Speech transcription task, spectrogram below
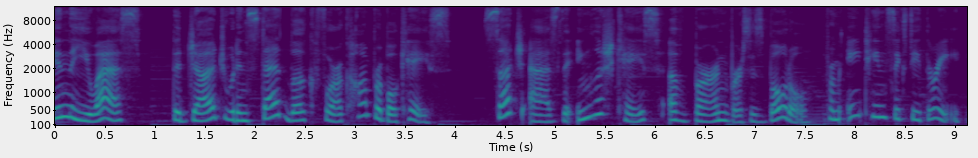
In the US, the judge would instead look for a comparable case, such as the English case of Byrne v. Boadle from 1863,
